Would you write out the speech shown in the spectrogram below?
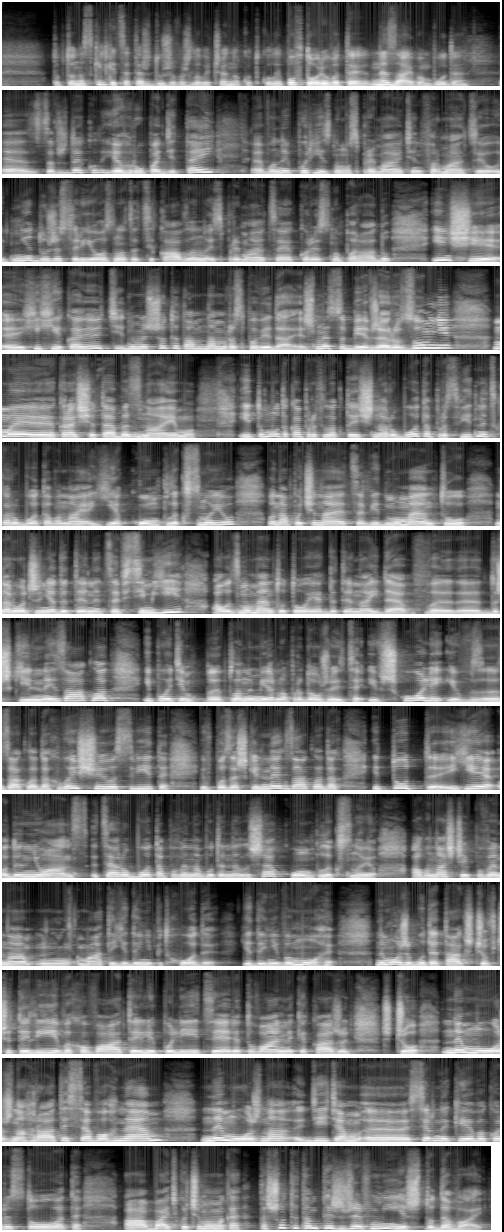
Тобто, наскільки це теж дуже важливий чинок, от коли повторювати не зайвим буде. Е, Завжди, коли є група дітей, е, вони по-різному сприймають інформацію. Одні дуже серйозно зацікавлено і сприймають це як корисну пораду, інші е, хіхікають і думають, що ти там нам розповідаєш. Ми собі вже розумні, ми краще тебе знаємо. І тому така профілактична робота, просвітницька робота, вона є комплексною. Вона починається від моменту народження дитини, це в сім'ї. А от з моменту того, як дитина йде в е, дошкільний заклад, і потім е, планомірно продовжується і в школі, і в закладах вищої освіти, і в позашкільних закладах. І тут е, є один нюанс: ця робота повинна бути не лише комплексною, а вона ще й повинна мати єдині підходи, єдині вимоги. Не може бути так, що вчителі, вихователі, поліція, рятувальники кажуть, що не можна гратися вогнем, не можна дітям е, сірники використовувати. А батько чи мама каже, та що ти там ти ж вже вмієш, то давай.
